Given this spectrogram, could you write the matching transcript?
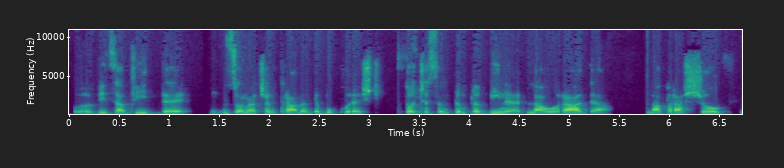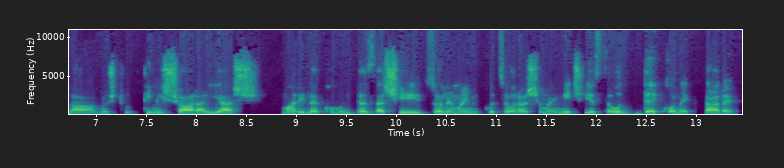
uh, vis-a-vis de zona centrală de București. Tot ce se întâmplă bine la Oradea, la Brașov, la, nu știu, Timișoara, Iași, marile comunități, dar și zone mai micuțe, orașe mai mici, este o deconectare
